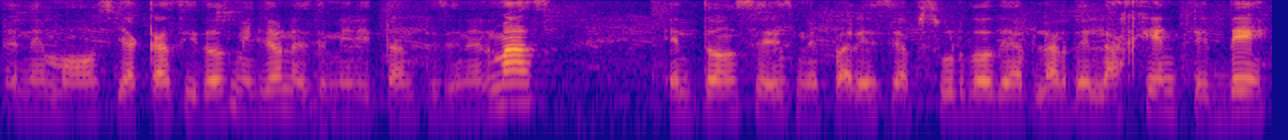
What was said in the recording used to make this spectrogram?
Tenemos ya casi dos millones de militantes en el MAS, entonces me parece absurdo de hablar de la gente de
